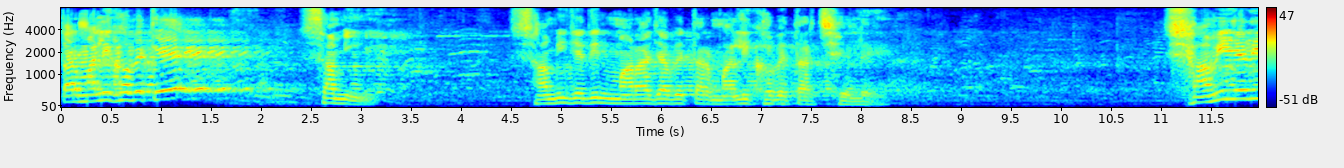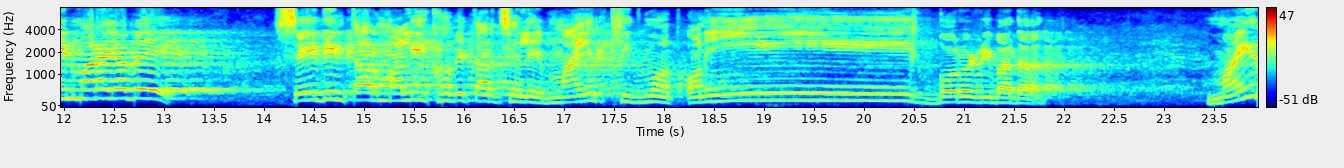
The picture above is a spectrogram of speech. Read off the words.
তার মালিক হবে কে? স্বামী। স্বামী যেদিন মারা যাবে, তার মালিক হবে তার ছেলে। স্বামী যেদিন মারা যাবে, সেই দিন তার মালিক হবে তার ছেলে। মায়ের খিদমত অনেক বড় ইবাদত। মায়ের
